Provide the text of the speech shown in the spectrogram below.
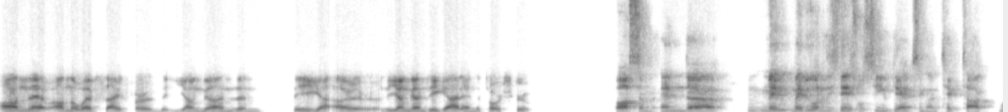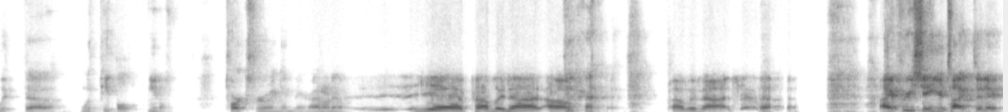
on that on the website for the Young Guns and the EGOT or the Young Guns EGOT and the Torque Screw. Awesome, and uh, maybe maybe one of these days we'll see you dancing on TikTok with uh, with people, you know, torque screwing in there. I don't know. Yeah, probably not. Um, probably not. I appreciate your time today.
